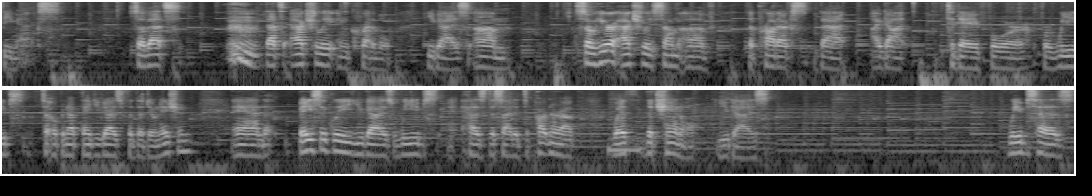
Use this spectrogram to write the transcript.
VMAX. So that's that's actually incredible, you guys. Um, so here are actually some of the products that I got today for for Weebs to open up. Thank you guys for the donation. And basically, you guys, Weebs has decided to partner up with the channel, you guys. Weebs has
